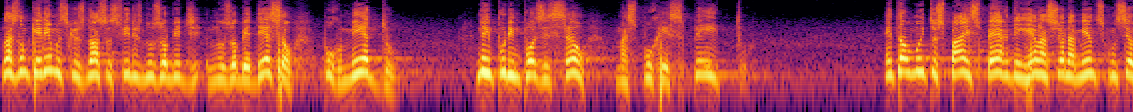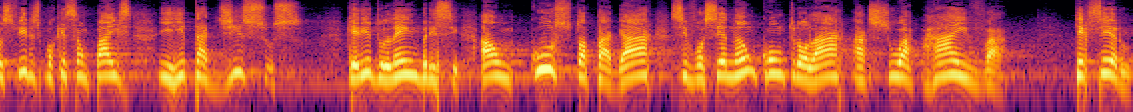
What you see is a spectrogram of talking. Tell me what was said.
Nós não queremos que os nossos filhos nos, obede nos obedeçam por medo, nem por imposição, mas por respeito. Então, muitos pais perdem relacionamentos com seus filhos porque são pais irritadiços. Querido, lembre-se, há um custo a pagar se você não controlar a sua raiva. Terceiro,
